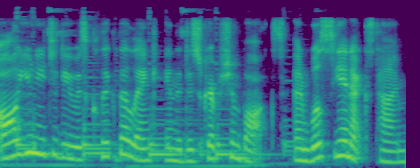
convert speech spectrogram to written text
All you need to do is click the link in the description box, and we'll see you next time.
